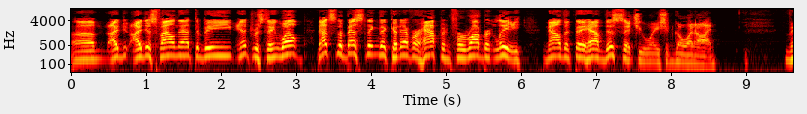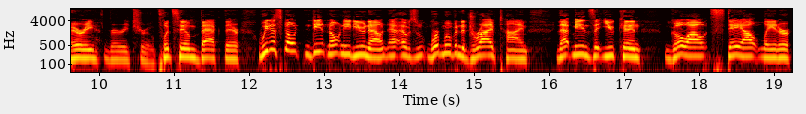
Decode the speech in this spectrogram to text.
Um, I I just found that to be interesting. Well, that's the best thing that could ever happen for Robert Lee now that they have this situation going on. Very, very true. Puts him back there. We just don't don't need you now. Now, As we're moving to drive time, that means that you can go out, stay out later.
